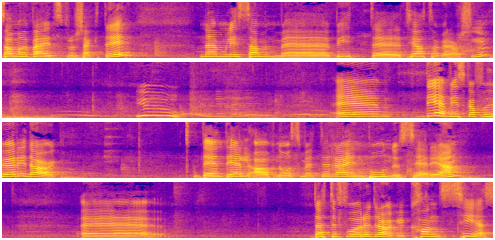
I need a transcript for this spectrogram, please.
samarbeidsprosjekter. Nemlig sammen med Beat eh, Teatergarasjen. Eh, det vi skal få høre i dag, det er en del av noe som heter Rein bonusserien. Dette foredraget kan ses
